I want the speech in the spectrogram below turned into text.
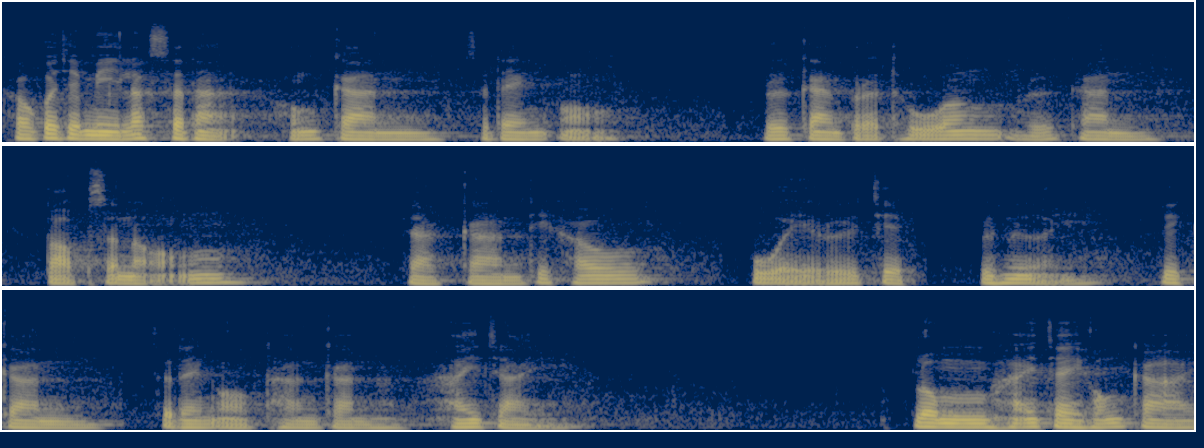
เขาก็จะมีลักษณะของการแสดงออก หรือการประท้วงหรือการตอบสนอง จากการที่เขาป่วยหรือเจ็บหรือเหนื่อย ด้วยการแสดงออกทางการหายใจ ลมหายใจของกาย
